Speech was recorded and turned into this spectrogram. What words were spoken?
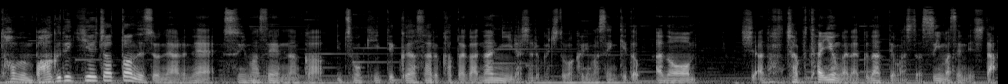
多分バグで消えちゃったんですよね、あれね。すいません。なんか、いつも聞いてくださる方が何人いらっしゃるかちょっとわかりませんけど、あの、あの、チャプター4がなくなってました。すいませんでした。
